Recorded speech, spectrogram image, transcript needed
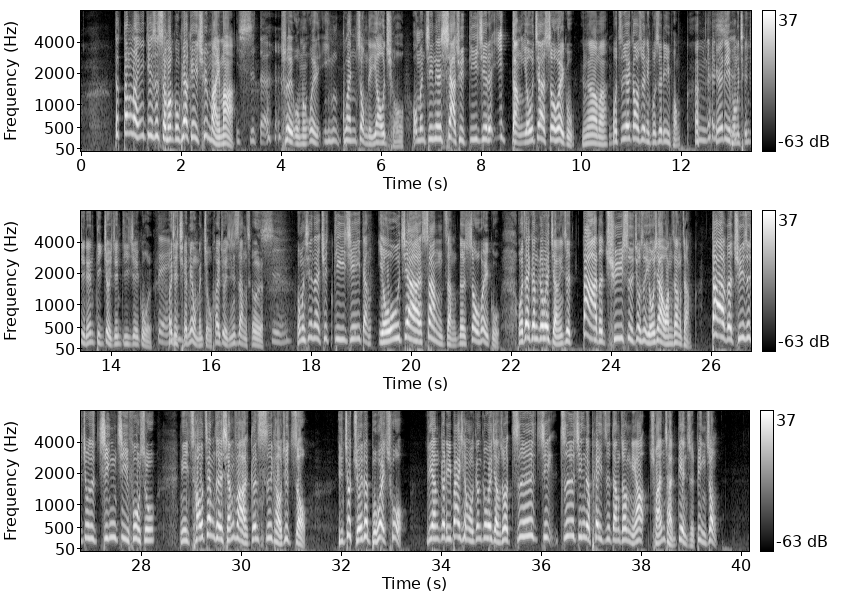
那当然一定是什么股票可以去买嘛。是的，所以我们为了应观众的要求，我们今天下去低阶了一档油价受惠股，你知道吗？我直接告诉你，不是立鹏，因为力鹏前几天低就已经低接过了，对，而且前面我们九块就已经上车了。是，我们现在去低阶一档油价上涨的受惠股，我再跟各位讲一次，大的趋势就是油价往上涨，大的趋势就是经济复苏。你朝这样的想法跟思考去走，你就绝对不会错。两个礼拜前，我跟各位讲说，资金资金的配置当中，你要传产电子并重。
